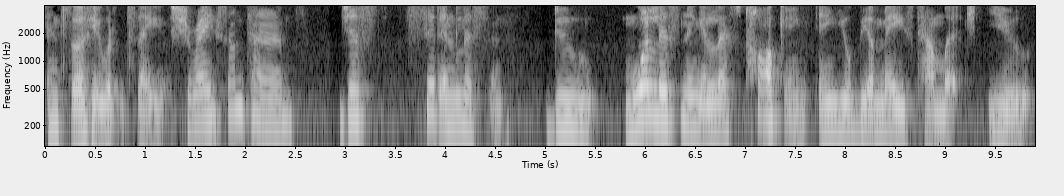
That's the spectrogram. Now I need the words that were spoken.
And so he would say, Cherae, sometimes just sit and listen. Do more listening and less talking, and you'll be amazed how much you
